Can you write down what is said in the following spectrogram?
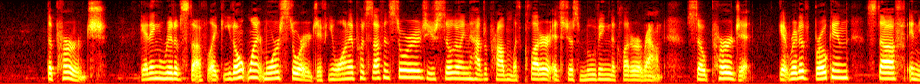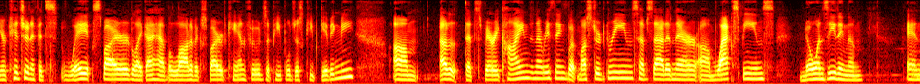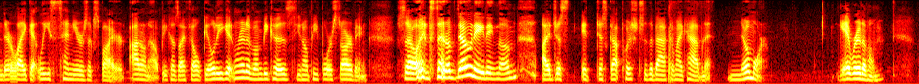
the purge getting rid of stuff. Like you don't want more storage. If you want to put stuff in storage you're still going to have the problem with clutter. It's just moving the clutter around. So purge it. Get rid of broken stuff in your kitchen if it's way expired. Like i have a lot of expired canned foods that people just keep giving me. Um, of, that's very kind and everything but mustard greens have sat in there. Um, wax beans no one's eating them and they're like at least 10 years expired. I don't know because I felt guilty getting rid of them because, you know, people were starving. So instead of donating them, I just it just got pushed to the back of my cabinet. No more. Get rid of them.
